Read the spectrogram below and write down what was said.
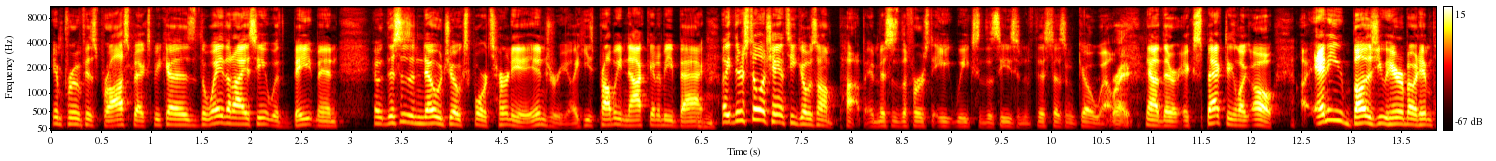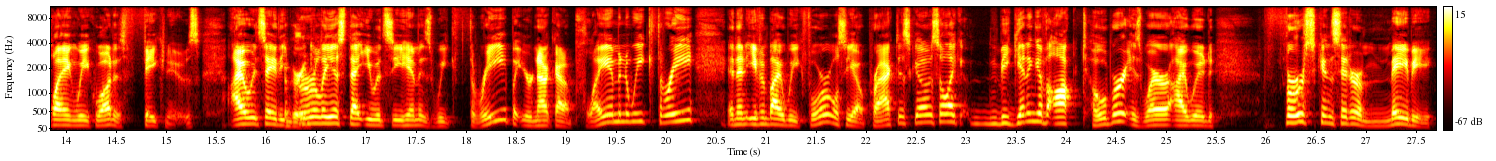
improve his prospects because the way that I see it with Bateman, you know, this is a no joke sports hernia injury. Like he's probably not gonna be back. Mm-hmm. Like there's still a chance he goes on pup and misses the first eight weeks of the season if this doesn't go well. Right. Now they're expecting like, oh, any buzz you hear about him playing week one is fake news. I would say the Agreed. earliest that you would see him is week three, but you're not gonna play him in week three. And then even by week four, we'll see how practice goes. So like beginning of October is where I would first consider maybe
